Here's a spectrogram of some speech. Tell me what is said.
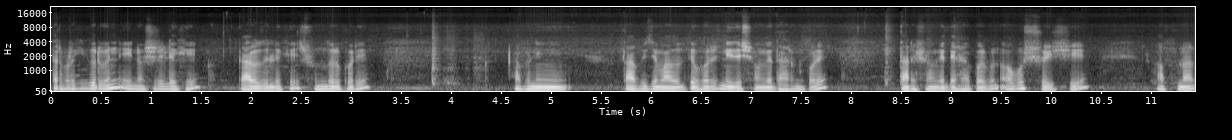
তারপর কী করবেন? এই নকশাটি লিখে, কাগজে লিখে সুন্দর করে আপনি তাবিজে মাদুলিতে ভরে নিজের সঙ্গে ধারণ করে তার সঙ্গে দেখা করবেন। অবশ্যই সে আপনার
